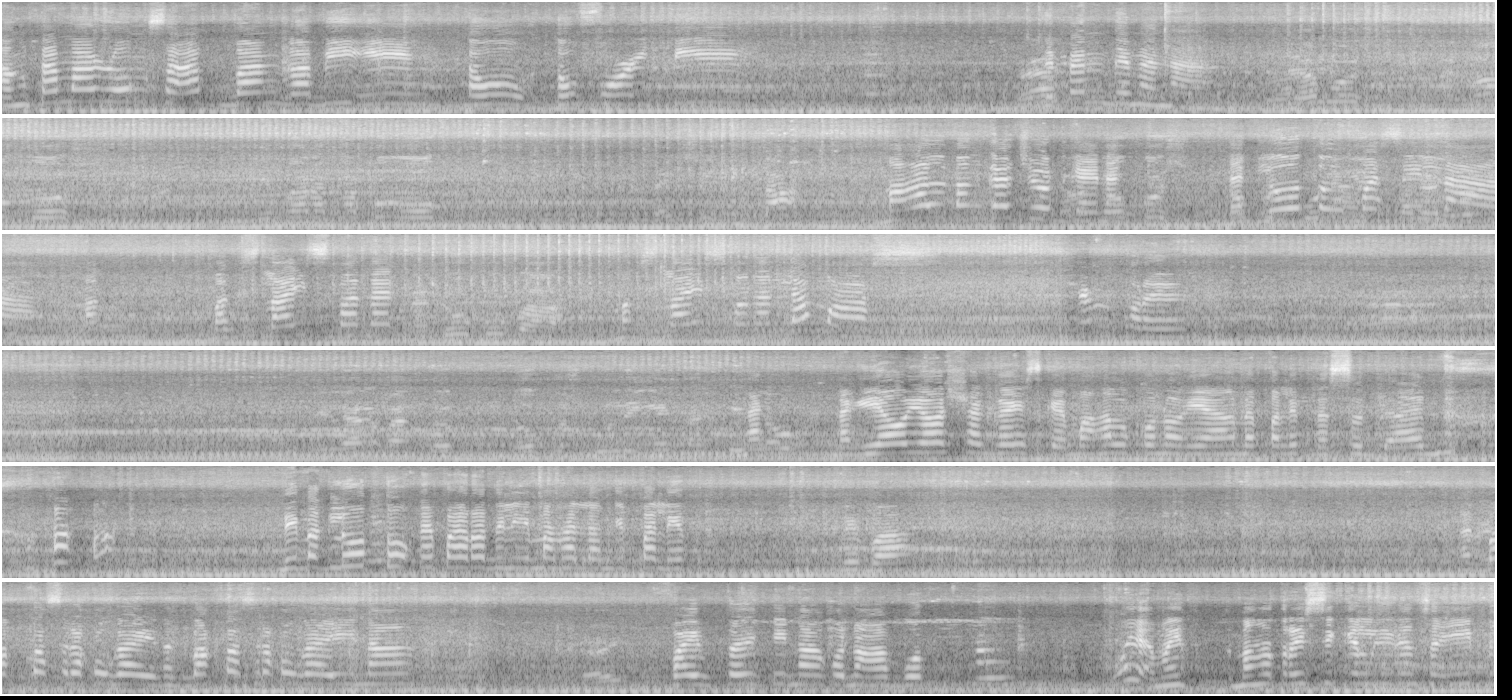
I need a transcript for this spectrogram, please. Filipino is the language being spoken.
Ang tamarong sa Akbang gabi eh, to, to 40. Depende man na. Tapos, ang August, lima na kabuok, sa isinta. Mahal man ka Jud, kaya nag, nagluto pa sila. Mag, mag-slice man ng, Nadubo ba? mag-slice man ng lamas. Siyempre. Ah. Sila naman to, ang Nag, kilo. Nagyaw-yaw siya guys, kay mahal ko no iyang napalit na sudan. Di magluto, kay para dili mahal ang ipalit. Di ba? Nagbaktas ra ko gay, nagbaktas ra ko gay na Okay. 5.30 na ako naabot. Uy, may mga tricycle din sa Ipilog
